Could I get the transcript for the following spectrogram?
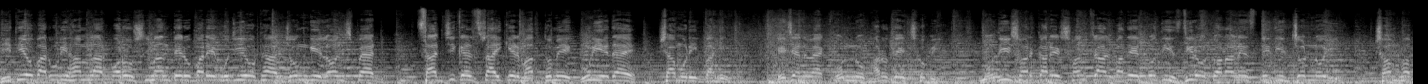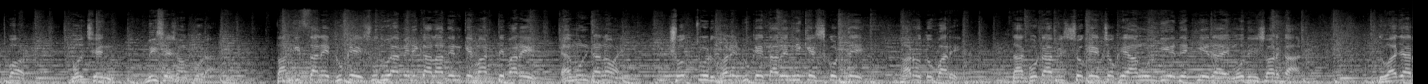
দ্বিতীয়বার উড়ি হামলার পরও সীমান্তের ওপারে গুজিয়ে ওঠা জঙ্গি লঞ্চপ্যাড সার্জিক্যাল স্ট্রাইকের মাধ্যমে গুড়িয়ে দেয় সামরিক বাহিনী। এ যেন এক অন্য ভারতের ছবি। মোদী সরকারের সন্ত্রাসবাদের প্রতি জিরো টলারেন্স নীতির জন্যই সম্ভবপর, বলছেন বিশেষজ্ঞরা পাকিস্তানে ঢুকে শুধু আমেরিকা লাদেনকে মারতে পারে এমনটা নয়, শত্রুর ঘরে ঢুকে তাদের নিকেশ করতে ভারতও পারে। তা গোটা বিশ্বকে চোখে আঙুল দিয়ে দেখিয়ে দেয় মোদী সরকার। দু হাজার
